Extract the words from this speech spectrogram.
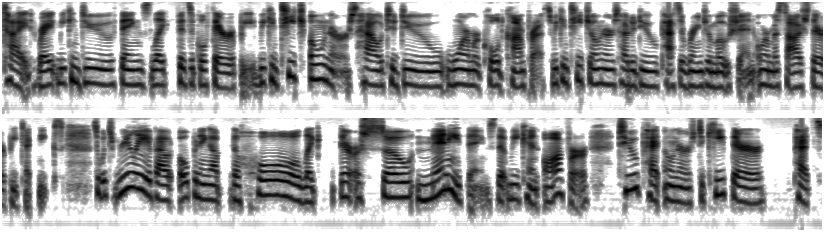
tied, right? We can do things like physical therapy. We can teach owners how to do warm or cold compress. We can teach owners how to do passive range of motion or massage therapy techniques. So it's really about opening up the whole, like, there are so many things that we can offer to pet owners to keep their pets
